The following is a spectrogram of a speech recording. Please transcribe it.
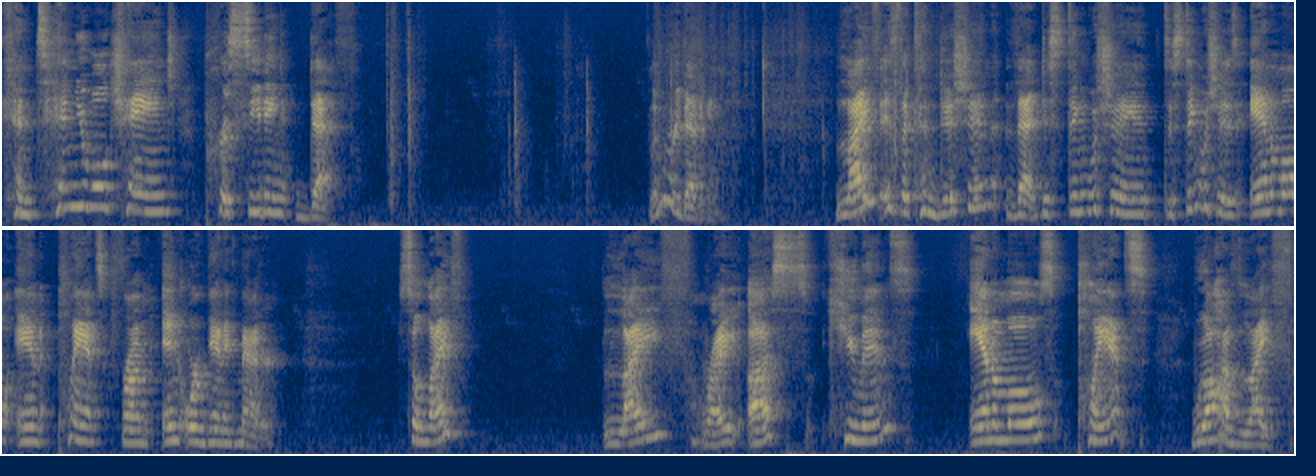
continual change preceding death. Let me read that again. Life is the condition that distinguishing distinguishes animal and plants from inorganic matter. So life life, right? Us humans, animals, plants, we all have life.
